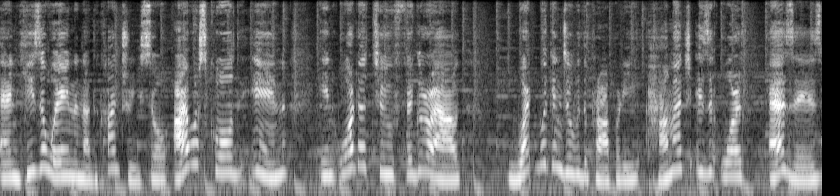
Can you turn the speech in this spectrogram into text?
and he's away in another country. So I was called in in order to figure out what we can do with the property, how much is it worth as is,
